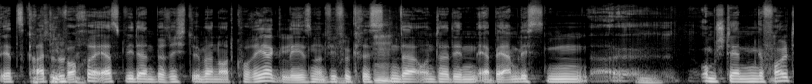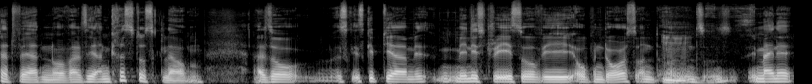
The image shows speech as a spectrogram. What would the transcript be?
jetzt gerade die Woche nicht. erst wieder einen Bericht über Nordkorea gelesen und wie viele Christen mhm. da unter den erbärmlichsten äh, Umständen gefoltert werden, nur weil sie an Christus glauben. Also es, es, gibt ja Ministries so wie Open Doors und, mhm. und, ich meine,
